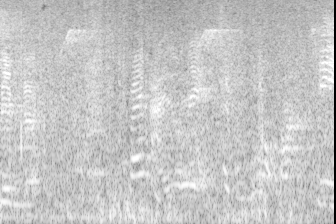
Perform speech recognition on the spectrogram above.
เล่มนะปลายหายเลยไอ้ปุ๊กบอกว่าพี่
